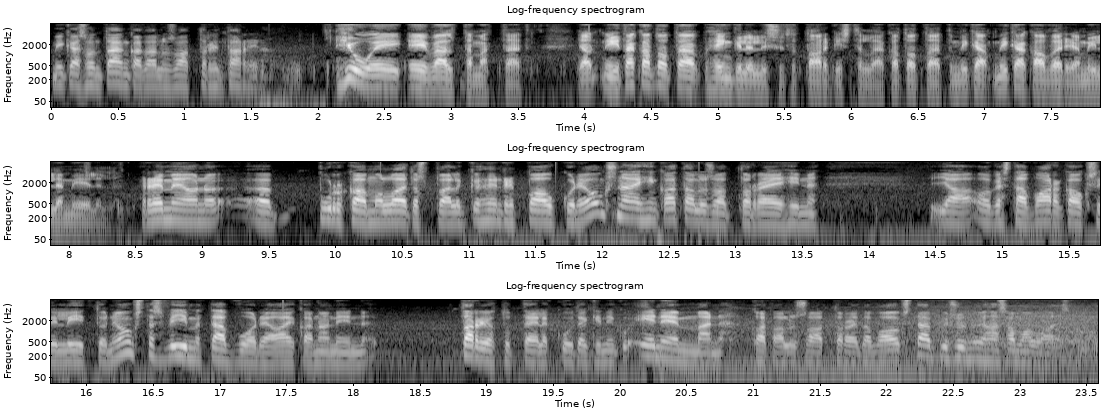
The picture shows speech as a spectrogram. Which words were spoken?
mikä on tämän katalysaattorin tarina. Joo, ei, ei välttämättä. Ja niitä katsotaan henkilöllisyyttä tarkistella ja katsotaan, että mikä, mikä kaveri ja millä mielellä. Reme on purkaamon laitospäällikkö Henri Paukkunen. Onko näihin katalysaattoreihin ja oikeastaan varkauksiin liittyen, niin onko tässä viime tämän vuoden aikana niin tarjottu teille kuitenkin niin kuin enemmän katalysaattoreita vai onko tämä pysynyt ihan samanlaisena?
